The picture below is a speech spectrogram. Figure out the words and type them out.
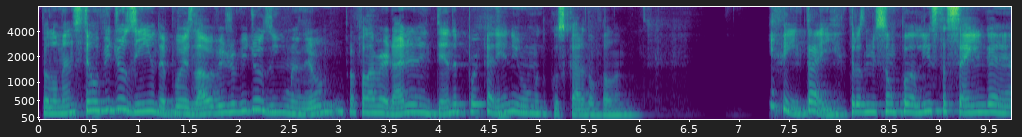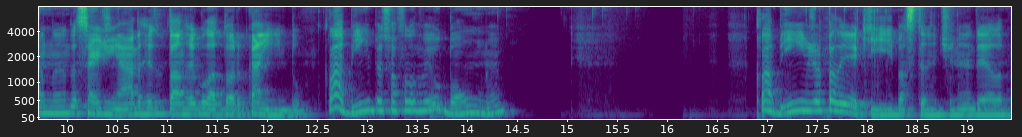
Pelo menos tem um videozinho depois lá, eu vejo o videozinho, mas eu, pra falar a verdade, não entendo porcaria nenhuma do que os caras estão falando. Enfim, tá aí. Transmissão paulista segue ganhando a sardinhada, resultado regulatório caindo. Clabinho, o pessoal falou veio bom, né? Clabinho, já falei aqui bastante, né, dela.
